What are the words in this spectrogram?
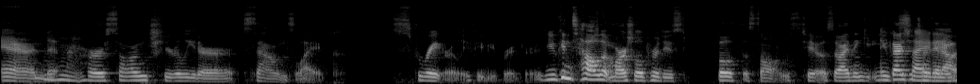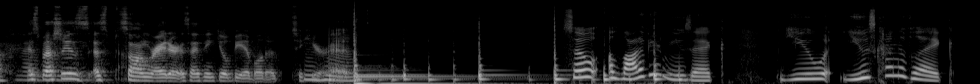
and Mhm. her song Cheerleader sounds like straight early Phoebe Bridgers. You can tell that Marshall produced both the songs too. So I think you guys should check it out. I Especially as as songwriters, I think you'll be able to to hear it. Mm-hmm. So a lot of your music, you use kind of like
